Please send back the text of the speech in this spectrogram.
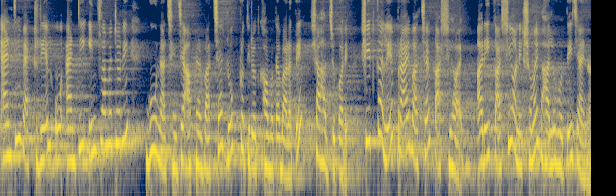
অ্যান্টি ব্যাকটেরিয়াল ও অ্যান্টি ইনফ্লামেটরি গুণ আছে, যা আপনার বাচ্চার রোগ প্রতিরোধ ক্ষমতা বাড়াতে সাহায্য করে। শীতকালে প্রায় বাচ্চার কাশি হয়, আর এই কাশি অনেক সময় ভালো হতেই চায় না।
